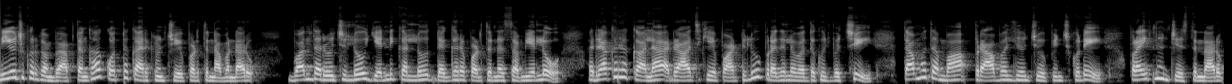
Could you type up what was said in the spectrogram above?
నియోజకవర్గం వ్యాప్తంగా కొత్త కార్యక్రమం చేపడుతున్నామన్నారు. వంద రోజుల్లో ఎన్నికల్లో దగ్గర పడుతున్న సమయంలో రకరకాల రాజకీయ పార్టీలు ప్రజల వద్దకు వచ్చి తమ తమ ప్రాబల్యం చూపించుకునే ప్రయత్నం చేస్తున్నారు.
